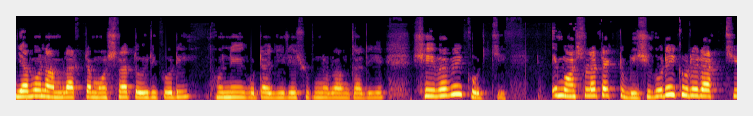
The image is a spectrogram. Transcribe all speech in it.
যেমন আমরা একটা মশলা তৈরি করি, ধনে, গোটা জিরে, শুকনো লঙ্কা দিয়ে, সেইভাবেই করছি। এই মশলাটা একটু বেশি করেই করে রাখছি।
